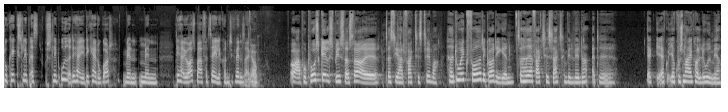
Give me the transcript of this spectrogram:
du kan ikke slippe, altså, slippe ud af det her, ja, det kan du godt, men, men det har jo også bare fatale konsekvenser, ikke? Jo. Og apropos skilsmisser, så øh, så siger han faktisk til mig, havde du ikke fået det godt igen, så havde jeg faktisk sagt til mine venner, at øh, jeg, jeg, jeg kunne snart ikke holde det ud mere.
